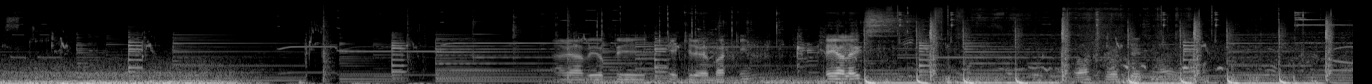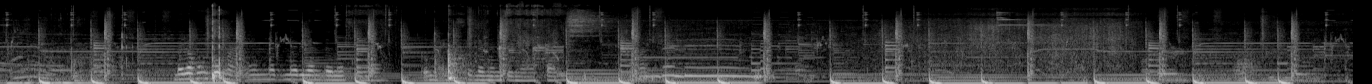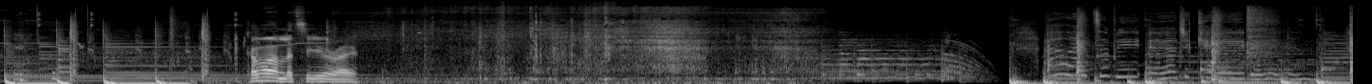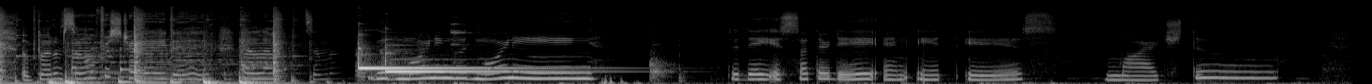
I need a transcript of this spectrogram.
mag-ski. Här är vi uppe i Ekeröbacken. Hej Alex! Kong kumain, nagmerienda na sila. Kumain sila ng tinapay. Come on, let's see you ride. I like to be educated, but I'm so frustrated. Hello to my. Good morning, good morning! Today is Saturday and it is March 2.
